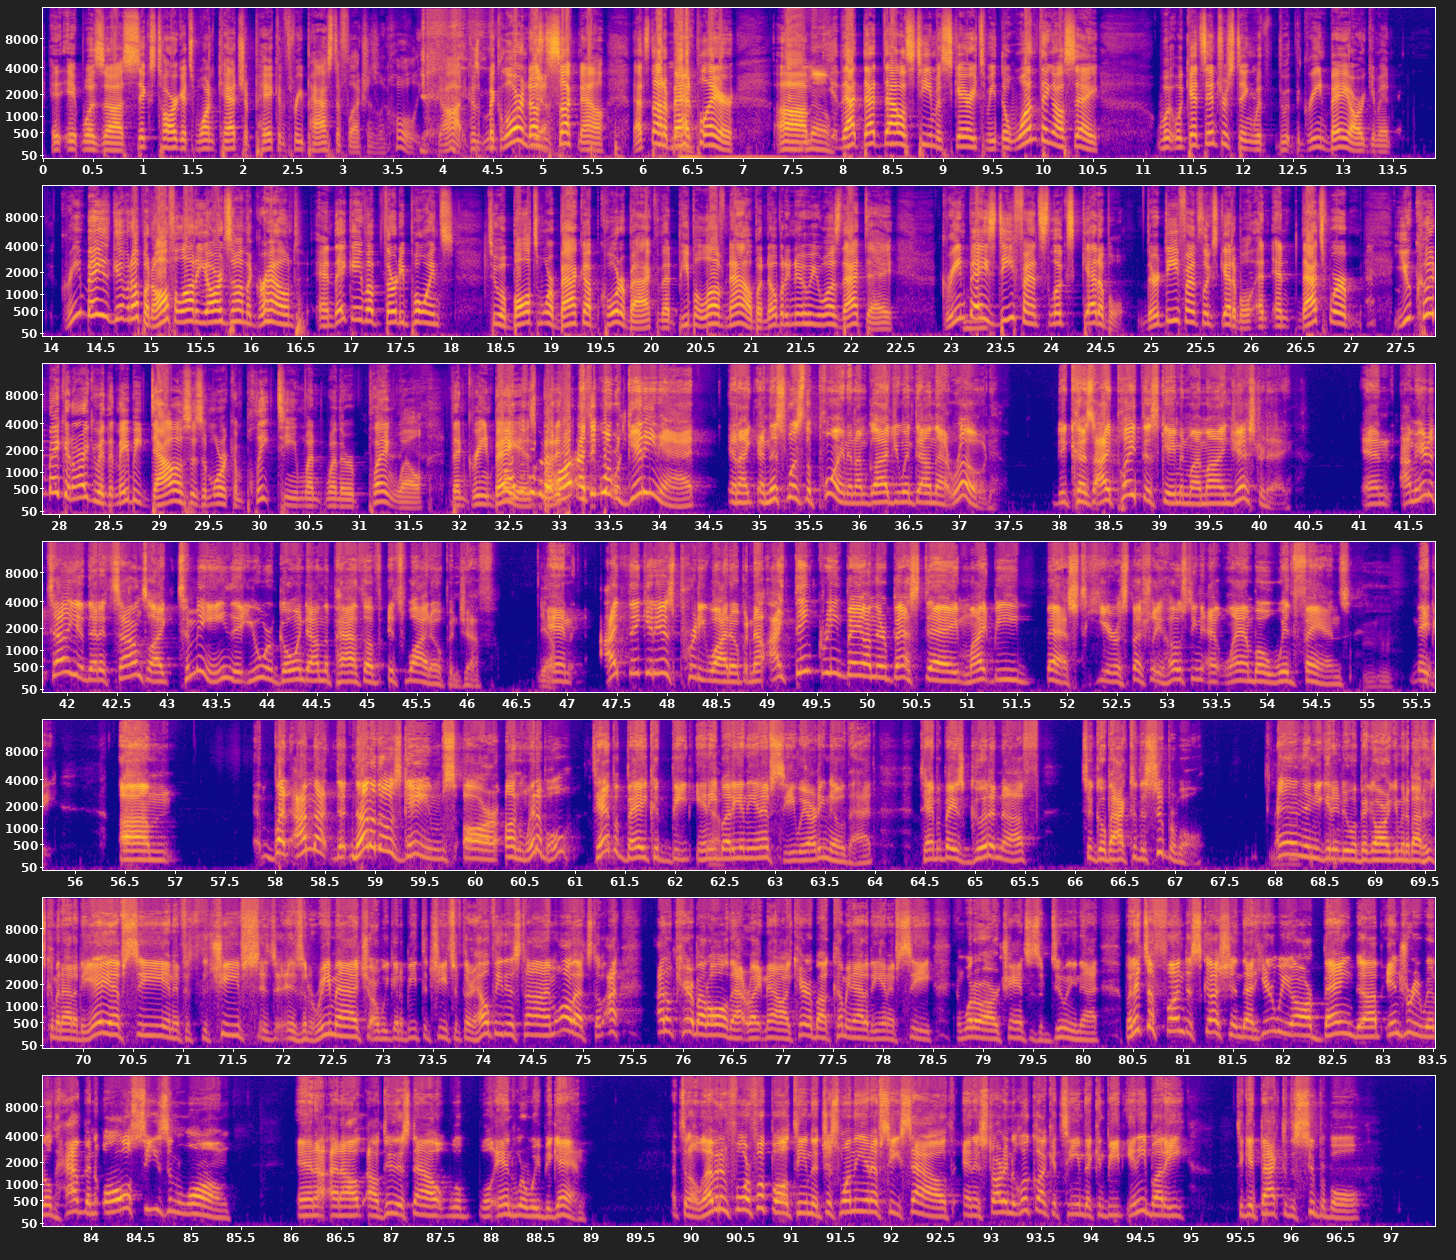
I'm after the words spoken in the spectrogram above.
it, it was uh, six targets, one catch, a pick, and three pass deflections. Like holy god, because McLaurin doesn't Yeah. suck now. That's not a bad player. Um, No. That that Dallas team is scary to me. The one thing I'll say, what, what gets interesting with, with the Green Bay argument, Green Bay's given up an awful lot of yards on the ground, and they gave up 30 points to a Baltimore backup quarterback that people love now, but nobody knew who he was that day. Green Bay's defense looks gettable. Their defense looks gettable, and and that's where you could make an argument that maybe Dallas is a more complete team when when they're playing well than Green Bay think is. But it, I think what we're getting at, and I and this was the point, and I'm glad you went down that road because I played this game in my mind yesterday. And I'm here to tell you that it sounds like to me that you were going down the path of it's wide open, Jeff. Yeah. And I think it is pretty wide open. Now, I think Green Bay on their best day might be best here, especially hosting at Lambeau with fans. Mhm. Maybe. Um, but I'm not, none of those games are unwinnable. Tampa Bay could beat anybody in the NFC. We already know that. Tampa Bay is good enough to go back to the Super Bowl. And then you get into a big argument about who's coming out of the AFC and if it's the Chiefs, is, is it a rematch? Are we going to beat the Chiefs if they're healthy this time? All that stuff. I, I don't care about all of that right now. I care about coming out of the NFC and what are our chances of doing that. But it's a fun discussion that here we are, banged up, injury riddled, have been all season long. And, and I'll, I'll do this now. We'll, we'll end where we began. That's an 11 and 4 football team that just won the NFC South and is starting to look like a team that can beat anybody to get back to the Super Bowl.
